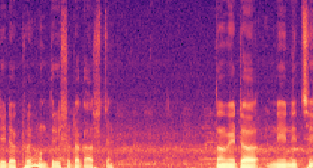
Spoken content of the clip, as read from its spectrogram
ডিডাক্ট হয়ে উনত্রিশশো টাকা আসছে। তো আমি এটা নিয়ে নিচ্ছি।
